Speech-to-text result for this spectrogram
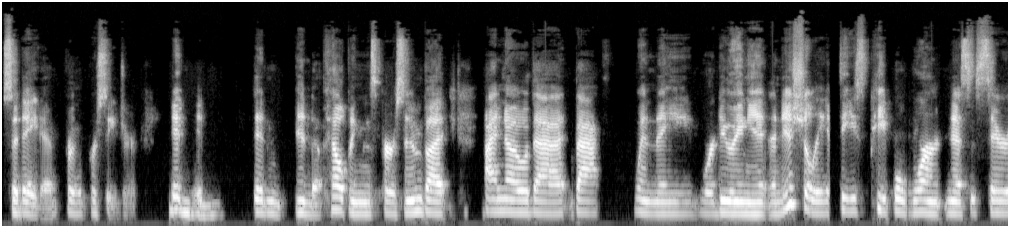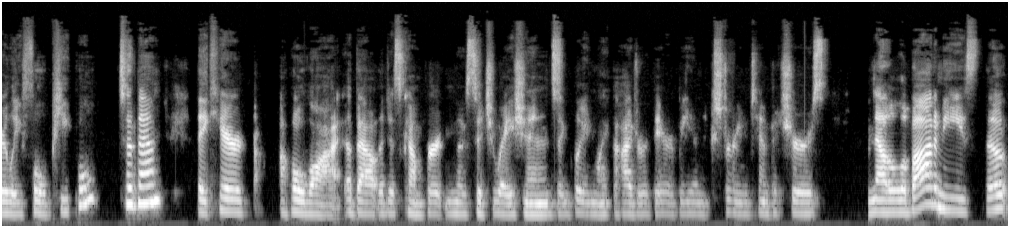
sedated for the procedure. It, it Mhm. didn't end up helping this person, but I know that back when they were doing it initially, these people weren't necessarily full people to them. They cared a whole lot about the discomfort in those situations, including like the hydrotherapy and extreme temperatures. Now the lobotomies, the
